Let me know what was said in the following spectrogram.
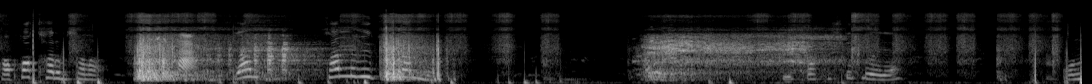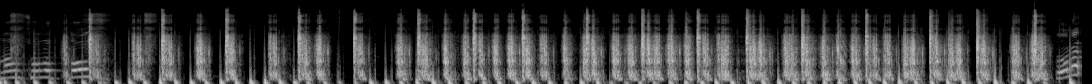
Kafa atarım sana. Gel. Sen mi büyüktün ben mi? Bakıştık böyle. Ondan sonra dal. Dona.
